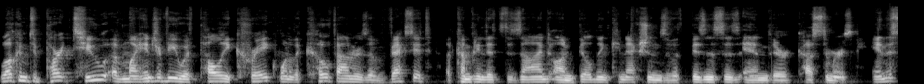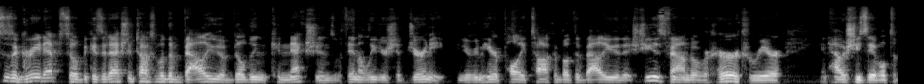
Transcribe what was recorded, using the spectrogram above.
Welcome to part two of my interview with Polly Craik, one of the co founders of Vexxit, a company that's designed on building connections with businesses and their customers. And this is a great episode because it actually talks about the value of building connections within a leadership journey. And you're going to hear Polly talk about the value that she has found over her career and how she's able to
